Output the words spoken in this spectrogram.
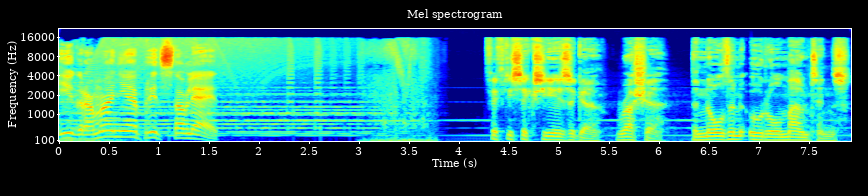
Игромания представляет 56 years ago, Russia, the northern Ural Mountains.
